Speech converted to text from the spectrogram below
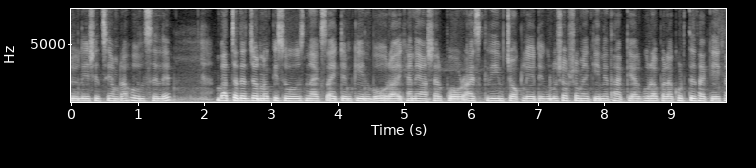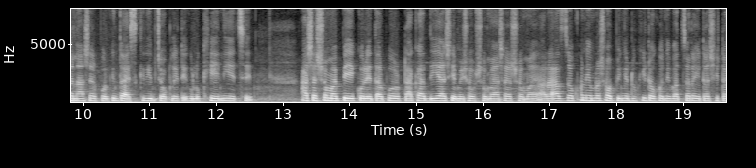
চলে এসেছি আমরা হোলসেলে বাচ্চাদের জন্য কিছু স্ন্যাক্স আইটেম কিনবো। ওরা এখানে আসার পর আইসক্রিম চকলেট এগুলো সবসময় কিনে থাকে আর ঘোরাফেরা করতে থাকে। এখানে আসার পর কিন্তু আইসক্রিম চকলেট এগুলো খেয়ে নিয়েছে। আসার সময় পে করে তারপর টাকা দিয়ে আসি আমি সবসময় আসার সময়। আর আজ যখনই আমরা শপিংয়ে ঢুকি, তখনই বাচ্চারা এটা, সেটা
